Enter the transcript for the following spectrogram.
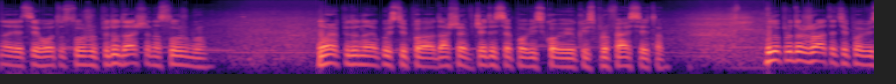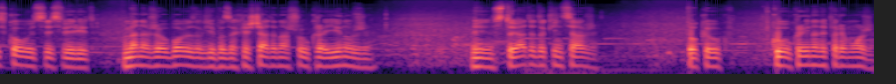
Ну, Я цього тут служу, піду далі на службу. Може, піду на якусь, типу, далі вчитися по військовій якійсь професії. Там. Буду продовжувати типу, військовий цей свій рід. У мене вже обов'язок типу, захищати нашу Україну вже. І стояти до кінця вже, поки Україна не переможе.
